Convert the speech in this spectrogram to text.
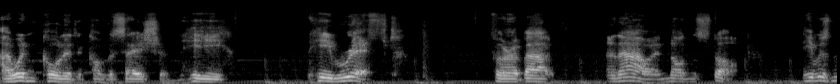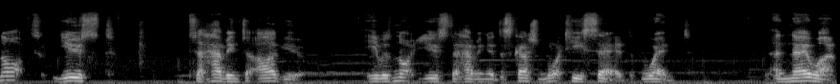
I wouldn't call it a conversation. He he riffed for about an hour non-stop. He was not used to having to argue. He was not used to having a discussion. What he said went and no one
